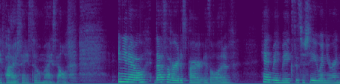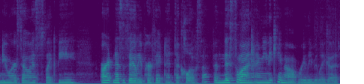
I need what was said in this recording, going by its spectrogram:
if I say so myself. And you know, that's the hardest part is a lot of handmade makes, especially when you're a newer sewist like me aren't necessarily perfect at the close-up. And this one, I mean, it came out really, really good.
